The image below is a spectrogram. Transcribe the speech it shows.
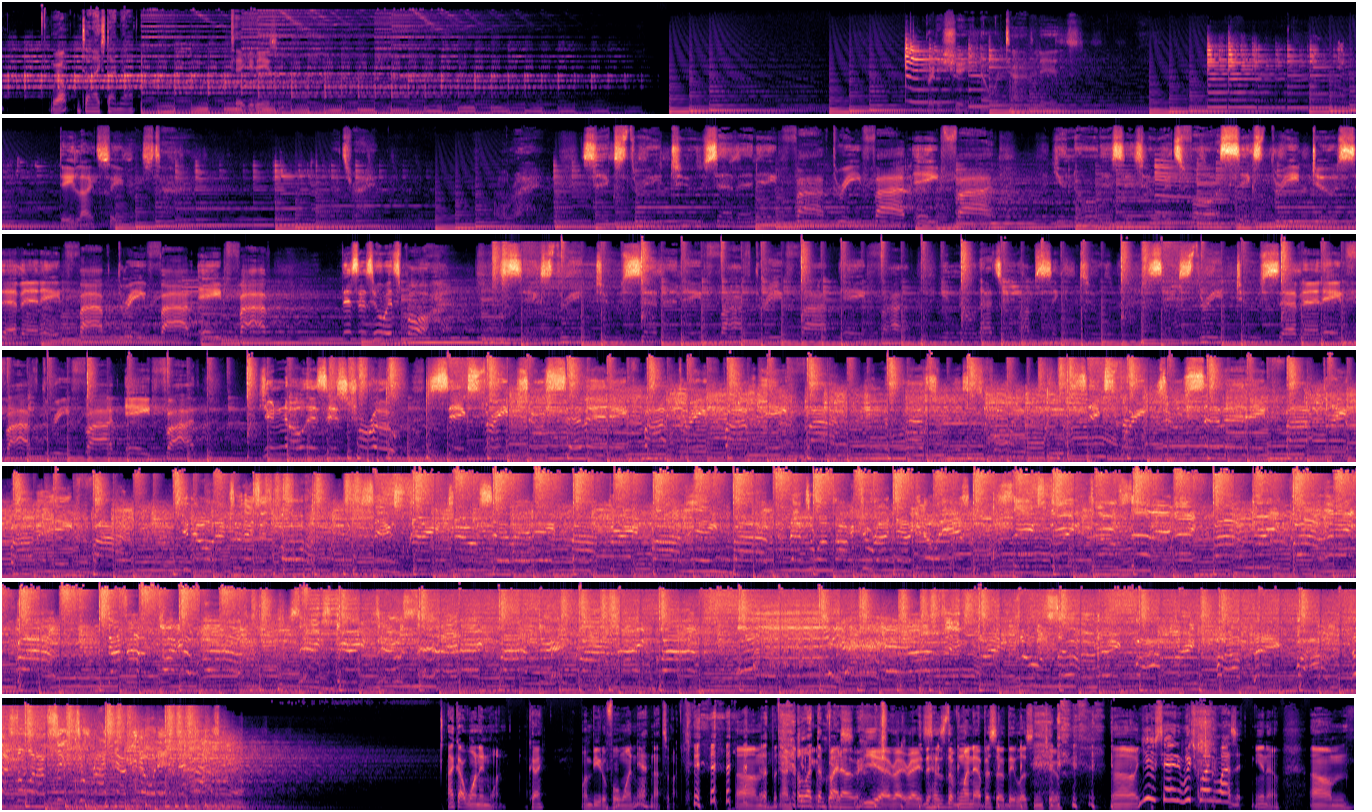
Well, Until next time, y'all. take it easy. Daylight savings time. That's right. All right. Six, three, two, seven, eight, five, three, five, eight, five. You know this is who it's for. Six, three, two, seven, eight, five, three, five, eight, five. This is who it's for. Six, got one in one. Okay. One beautiful one. Yeah, not so much. Um, I'm kidding, let them fight over. Yeah, right, right. That's the one episode they listened to. Uh, you said. Which one was it? You know. Um,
